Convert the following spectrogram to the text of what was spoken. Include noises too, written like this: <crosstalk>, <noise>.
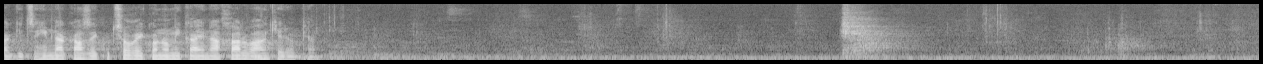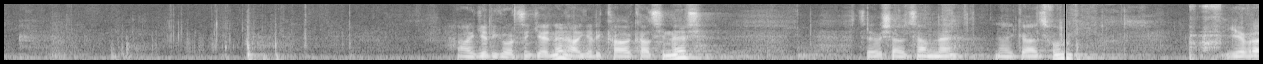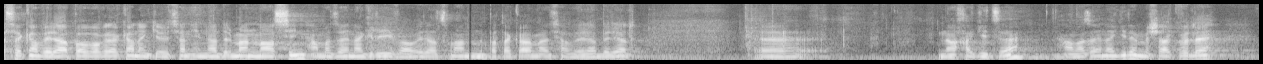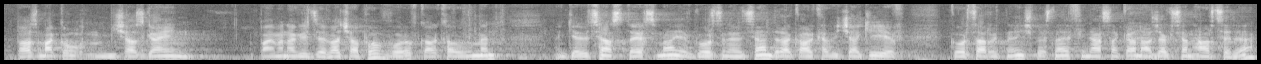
Ագիծը հիմնական զեկուցող էկոնոմիկայի նախարար Վահան Քերոբյան։ Հարգելի գործընկերներ, հարգելի քաղաքացիներ, ձեր ուշադրությանն է ներկայացվում Եվրասիական վերապահովագրական ընկերության հիմնադրման մասին համաձայնագրի վավերացման նպատակարարության վերաբերյալ նախագիծը համաձայնագիրը մշակվել է բազմակողմ միջազգային պայմանագրի ձևաչափով, որով կարգավորվում են ընկերության ստեղծման եւ գործունեության, դրա կարգավիճակի եւ գործառույթների, ինչպես նաև ֆինանսական աջակցության հարցերը։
